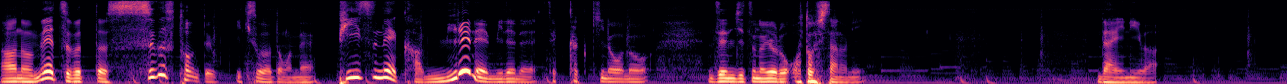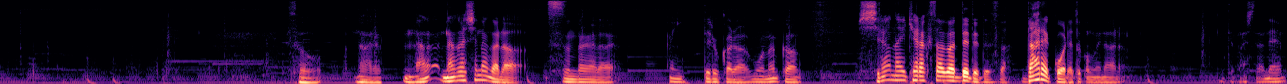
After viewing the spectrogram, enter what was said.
あの目つぶったらすぐストンと行きそうだと思うね。ピースメーカー見れねえ見れねえ。せっかく昨日の前日の夜落としたのに。第2話。そう。だから流しながら進んだから言ってるからもうなんか知らないキャラクターが出ててさ誰これとか思いながら見てましたね。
